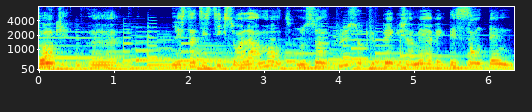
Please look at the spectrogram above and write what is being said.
Donc, euh, les statistiques sont alarmantes. Nous sommes plus occupés que jamais avec des centaines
